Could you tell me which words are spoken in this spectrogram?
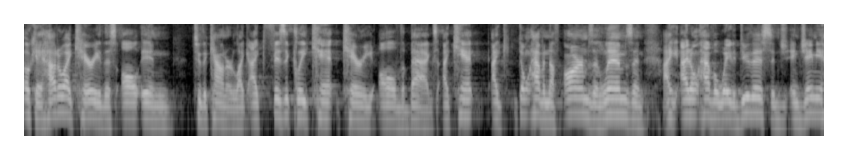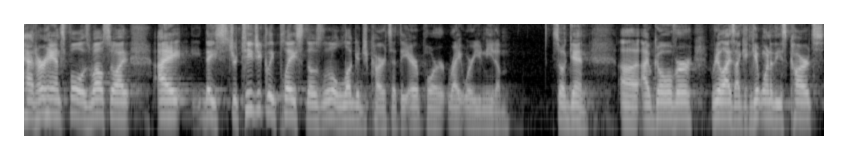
okay, how do I carry this all in to the counter? Like, I physically can't carry all the bags. I can't I don't have enough arms and limbs, and I, I don't have a way to do this. And, and Jamie had her hands full as well. So I, I, they strategically placed those little luggage carts at the airport right where you need them. So again, uh, I go over, realize I can get one of these carts,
